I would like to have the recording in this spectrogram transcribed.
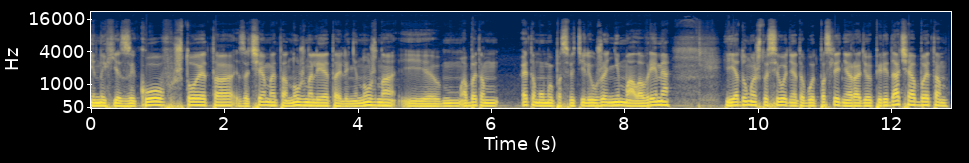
иных языков, что это, зачем это, нужно ли это или не нужно. И об этом этому мы посвятили уже немало времени. И я думаю, что сегодня это будет последняя радиопередача об этом.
